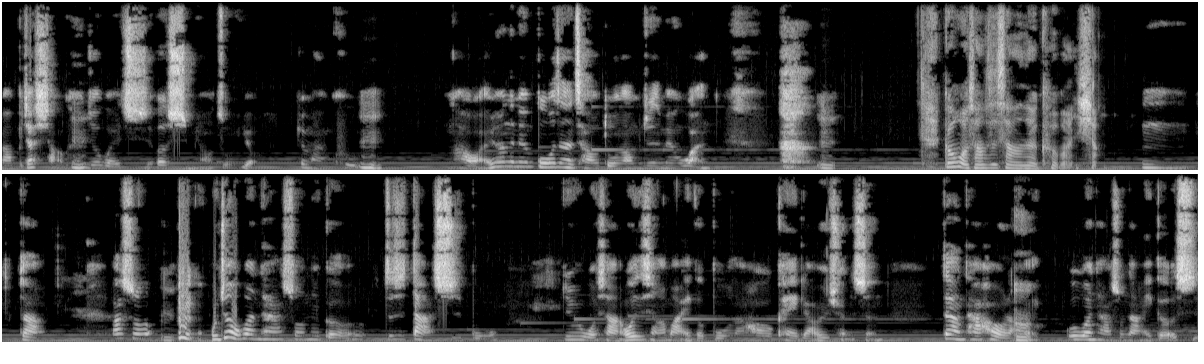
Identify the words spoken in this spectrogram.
然后比较小可能就维持二十秒左右，就蛮酷，嗯，很好玩。因为那边波真的超多，然后我们就在那边玩，嗯，跟我上次上的那个课蛮像，嗯，对啊。他说，嗯，我就有问他说，那个就是大师波，因为我想我一直想要买一个波，然后可以疗愈全身，但他后来。我问他说哪一个是，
